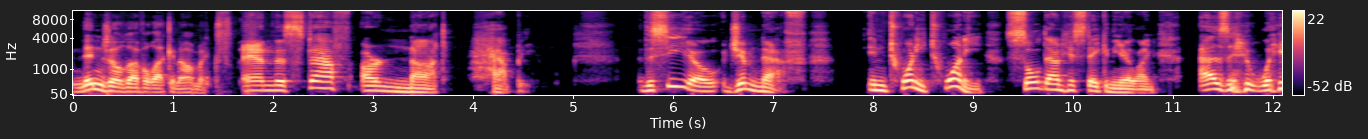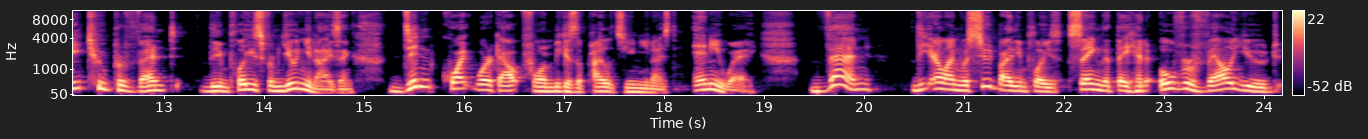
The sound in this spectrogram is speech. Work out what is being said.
ninja level economics. And the staff are not happy. The CEO, Jim Neff, in 2020 sold down his stake in the airline as a way to prevent the employees from unionizing. Didn't quite work out for him because the pilots unionized anyway. Then the airline was sued by the employees saying that they had overvalued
